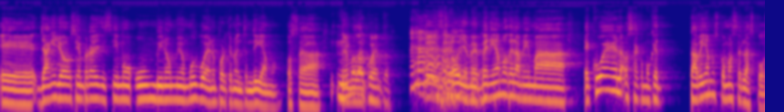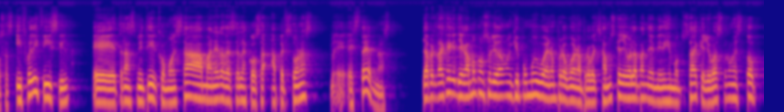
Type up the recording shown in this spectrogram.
Eh, Jan y yo siempre hicimos un binomio muy bueno porque no entendíamos. O sea, No hemos dado de- cuenta. Óyeme, veníamos de la misma escuela, o sea, como que sabíamos cómo hacer las cosas. Y fue difícil eh, transmitir como esa manera de hacer las cosas a personas eh, externas. La verdad es que llegamos a consolidar un equipo muy bueno, pero bueno, aprovechamos que llegó la pandemia y dijimos, tú sabes que yo voy a hacer un stop.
